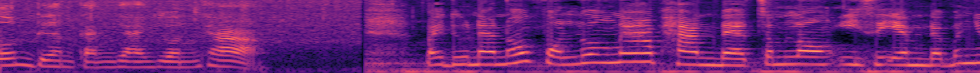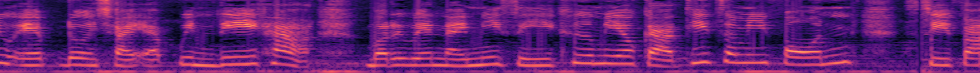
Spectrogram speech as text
ต้นเดือนกันยายนค่ะ ไปดูนาโนฝนล่วงหน้าผ่านแบบจำลอง ECMWF โดยใช้แอป Windy ค่ะ บริเวณไหนมีสีคือมีโอกาสที่จะมีฝน สีฟ้า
